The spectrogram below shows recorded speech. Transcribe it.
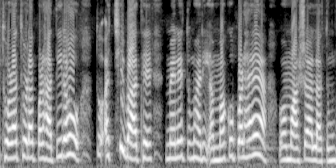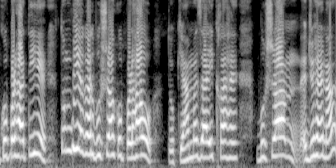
थोड़ा थोड़ा पढ़ाती रहो तो अच्छी बात है, मैंने तुम्हारी अम्मा को पढ़ाया, वह माशा तुमको पढ़ाती है। तुम भी अगर बुशरा को पढ़ाओ तो क्या मज़ाइका है? बुशरा, जो है ना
